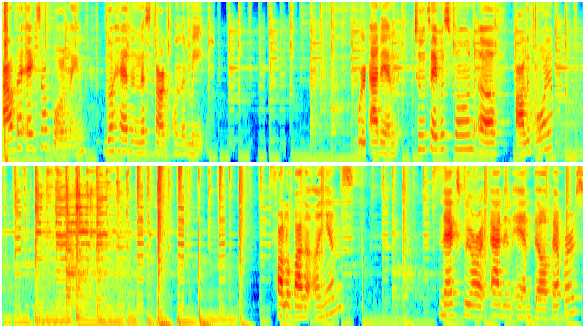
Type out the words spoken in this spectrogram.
While the eggs are boiling, go ahead and let's start on the meat. We're adding two tablespoons of olive oil, followed by the onions. Next, we are adding in bell peppers.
